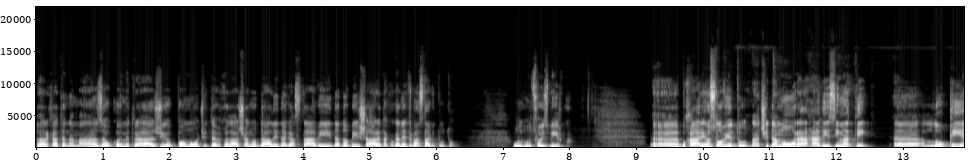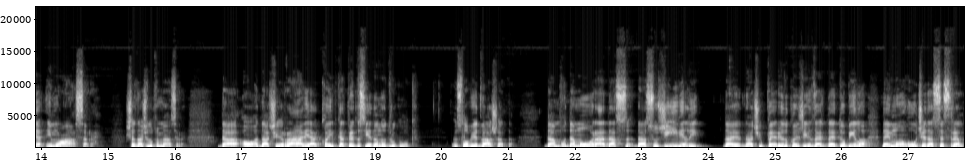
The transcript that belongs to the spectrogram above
Dva rekata namaza u kojim je tražio pomoć i tebeko da Alšanu dali da ga stavi, da dobije šare, tako ga ne treba staviti u to, u, u svoju zbirku. E, Buhari je uslovio tu, znači da mora hadis imati e, lukije i muasare. Šta znači lukije i muasare? Da, o, znači, ravija koji kad predosi jedan od drugog, uslovio dva šarta, da, da mora da su, da su živjeli da je znači u periodu u kojem živi znači da je to bilo da je moguće da su se sreli.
